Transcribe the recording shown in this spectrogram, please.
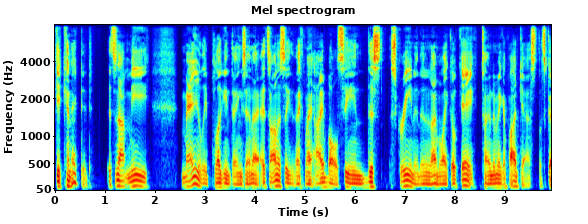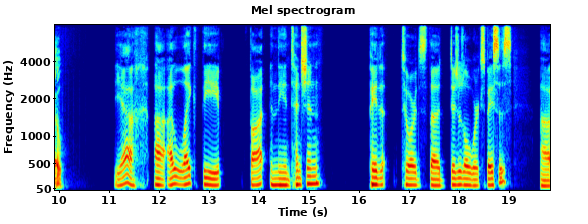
get connected. It's not me manually plugging things in. I, it's honestly like my eyeball seeing this screen and then i'm like okay time to make a podcast. Let's go. Yeah uh, i like the thought and the intention paid towards the digital workspaces. Uh,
